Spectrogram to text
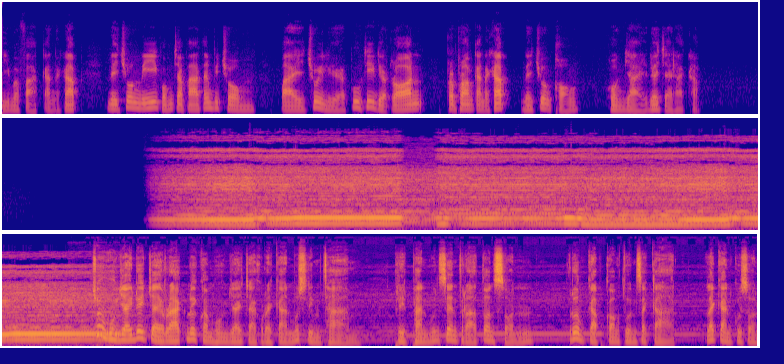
ดี ๆ มาฝากกันนะครับ ในช่วงนี้ผมจะพาท่านผู้ชมไปช่วยเหลือผู้ที่เดือดร้อน พร้อมๆกันนะครับ ในช่วงของห่วงใยด้วยใจรักครับ ช่วงห่วงใยด้วยใจรักด้วยความห่วงใยจากรายการมุสลิมไทม์ผลิตภัณฑ์วุ้นเส้นตราต้นสน ร่วมกับกองทุนสกาดและการกุศล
